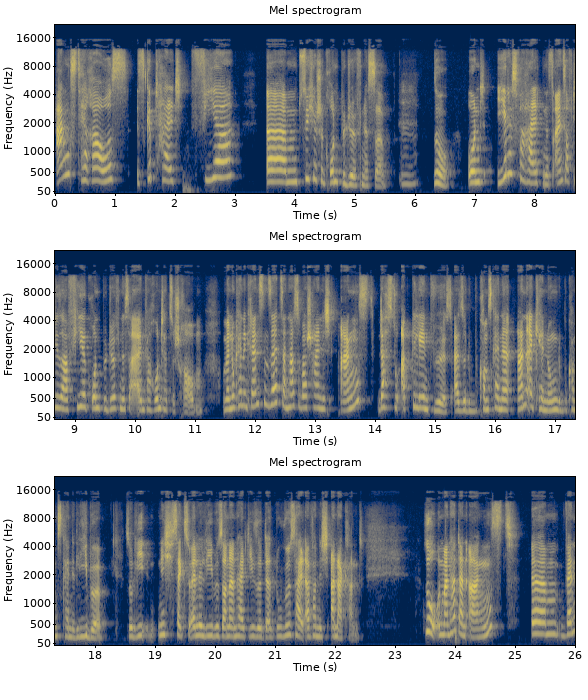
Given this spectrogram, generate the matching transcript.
Angst heraus, es gibt halt vier ähm, psychische Grundbedürfnisse. Mhm. So. Und jedes Verhalten ist eins auf dieser vier Grundbedürfnisse einfach runterzuschrauben. Und wenn du keine Grenzen setzt, dann hast du wahrscheinlich Angst, dass du abgelehnt wirst. Also du bekommst keine Anerkennung, du bekommst keine Liebe. So nicht sexuelle Liebe, sondern halt diese, du wirst halt einfach nicht anerkannt. So, und man hat dann Angst, ähm, wenn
